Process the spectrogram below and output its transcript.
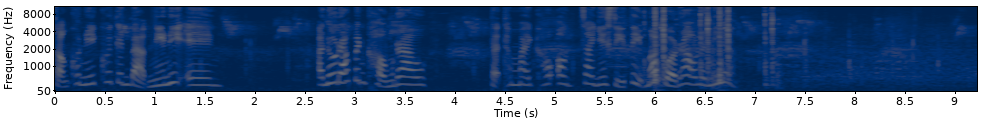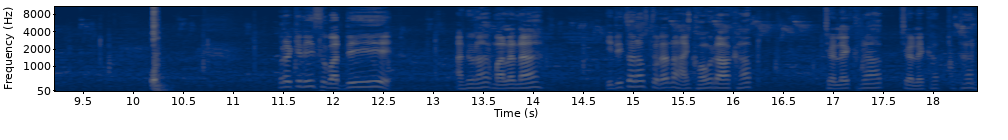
สองคนนี้คุยกันแบบนี้นี่เอง อนุรักษ์เป็นของเรา แต่ทำไมเขาเอาใจยายสีติมากกว่าเราล่ะเนี่ย รากินีสวัสดี อนุรักษ์มาแล้วนะยินดีต้อนรับสู่ร้านอาหารของเราครับ เชิญเลยครับ เชิญเลยครับทุกท่าน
